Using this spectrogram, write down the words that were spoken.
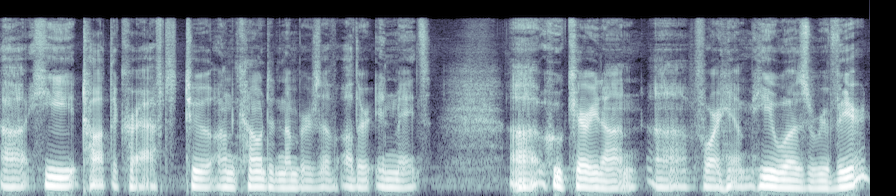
uh, he taught the craft to uncounted numbers of other inmates uh, who carried on uh, for him. He was revered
